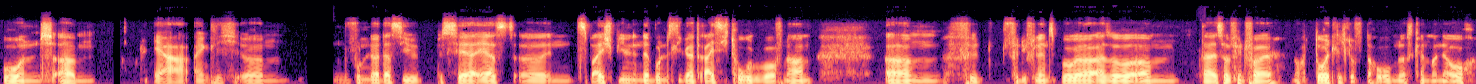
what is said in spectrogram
und ähm, ja, eigentlich ähm, ein Wunder, dass sie bisher erst äh, in zwei Spielen in der Bundesliga 30 Tore geworfen haben ähm, für, für die Flensburger. Also ähm, da ist auf jeden Fall noch deutlich Luft nach oben. Das kennt man ja auch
